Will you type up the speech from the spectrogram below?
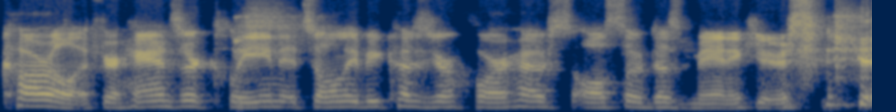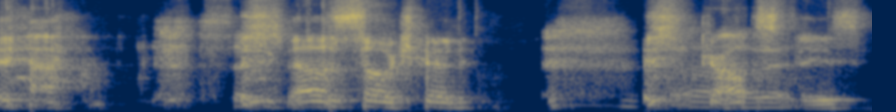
Karl, if your hands are clean, it's only because your whorehouse also does manicures. yeah, a that was so good. Oh, Karl's face.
